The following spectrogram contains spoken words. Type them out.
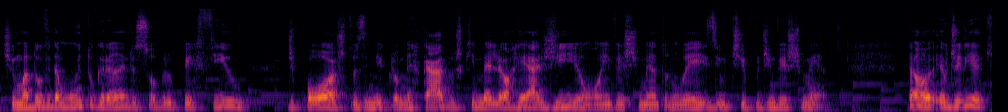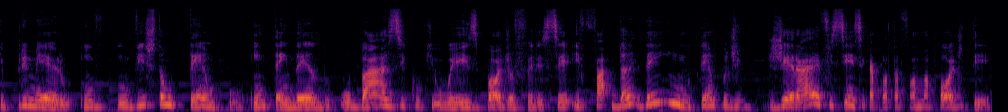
Tinha uma dúvida muito grande sobre o perfil de postos e micromercados que melhor reagiam ao investimento no Waze e o tipo de investimento. Então, eu diria que, primeiro, invistam tempo entendendo o básico que o Waze pode oferecer e deem o tempo de gerar a eficiência que a plataforma pode ter.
